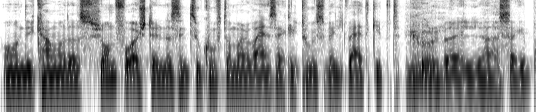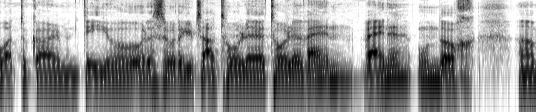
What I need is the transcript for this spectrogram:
und ich kann mir das schon vorstellen, dass es in Zukunft einmal Weincycle-Tours weltweit gibt. Cool. Weil, äh, sage Portugal mit Deo oder so, da gibt es auch tolle, tolle Wein, Weine und auch äh,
